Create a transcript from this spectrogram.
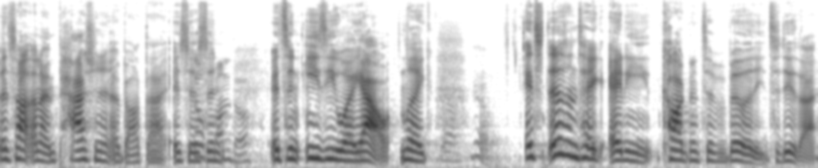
it's not that I'm passionate about that. It's just an though. it's an easy way out. Like Yeah. it's, it doesn't take any cognitive ability to do that.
